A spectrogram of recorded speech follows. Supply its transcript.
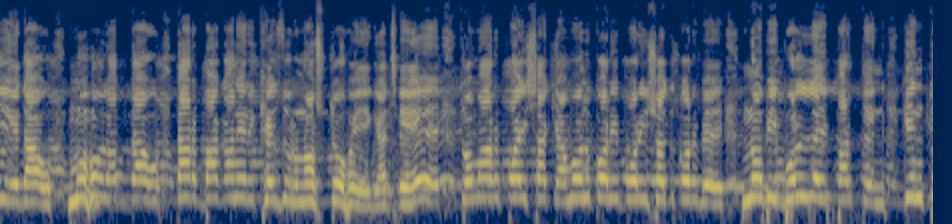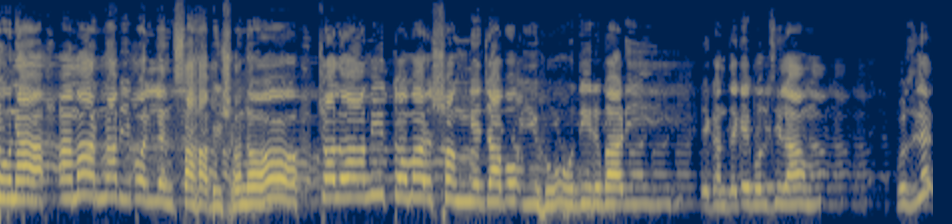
দিয়ে দাও, মোহলত দাও, তার বাগানের খেজুর নষ্ট হয়ে গেছে। তোমার পয়সা কেমন করে পরিশোধ করবে? নবী বললেই পারতেন, কিন্তু না আমার নবী বললেন, সাহাবি, শোনো, চলো আমি তোমার সঙ্গে যাব ইহুদির বাড়ি। এখান থেকেই বলছিলাম। বুঝলেন?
